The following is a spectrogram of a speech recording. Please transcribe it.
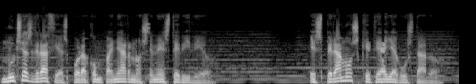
Muchas gracias por acompañarnos en este vídeo. Esperamos que te haya gustado.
